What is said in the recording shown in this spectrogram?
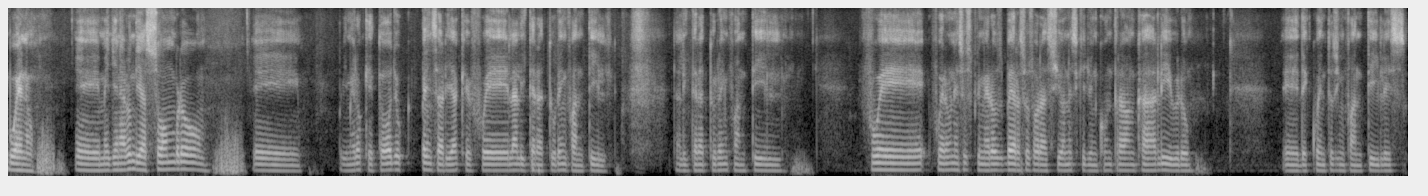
Bueno, eh, me llenaron de asombro. eh, primero que todo, yo pensaría que fue la literatura infantil. La literatura infantil fue, fueron esos primeros versos, oraciones que yo encontraba en cada libro eh, de cuentos infantiles,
